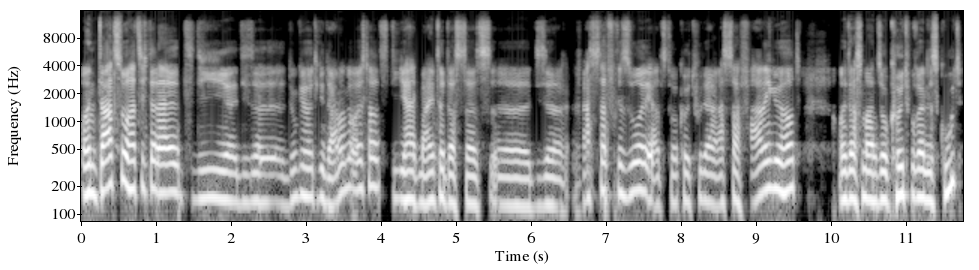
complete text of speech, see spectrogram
und dazu hat sich dann halt die, diese dunkelhäutige Dame geäußert, die halt meinte, dass das äh, diese Rasta-Frisur ja zur Kultur der Rastafari gehört und dass man so kulturelles Gut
